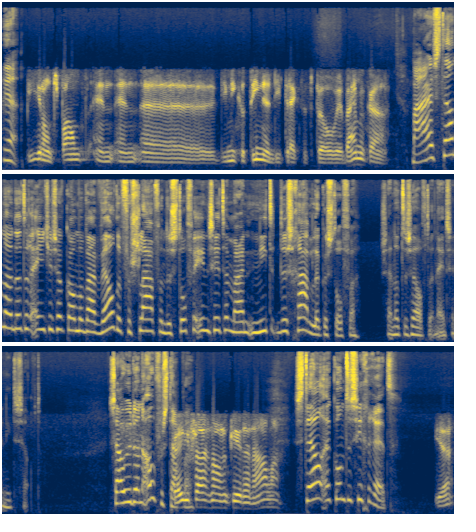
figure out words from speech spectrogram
Ja. Bier ontspant en, en die nicotine die trekt het spul weer bij elkaar. Maar stel nou dat er eentje zou komen waar wel de verslavende stoffen in zitten... maar niet de schadelijke stoffen. Zijn dat dezelfde? Nee, het zijn niet dezelfde. Zou u dan Kan je die overstappen? vraag nog een keer herhalen? Stel, er komt een sigaret Ja.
